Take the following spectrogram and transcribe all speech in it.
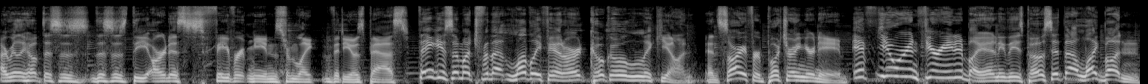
I really hope this is this is the artist's favorite memes from like videos past. Thank you so much for that lovely fan art, Coco Likion. And sorry for butchering your name. If you were infuriated by any of these posts, hit that like button.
